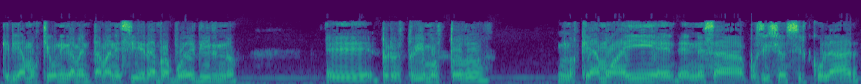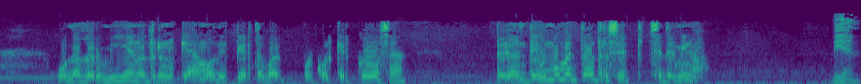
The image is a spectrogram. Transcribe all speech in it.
queríamos que únicamente amaneciera para poder irnos, pero estuvimos todos, nos quedamos ahí en, esa posición circular, unos dormían, otros nos quedamos despiertos por, cualquier cosa, pero de un momento a otro se terminó. Bien.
